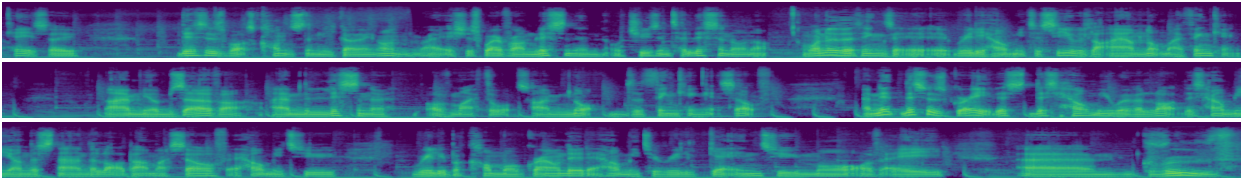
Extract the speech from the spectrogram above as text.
okay so this is what's constantly going on, right? It's just whether I'm listening or choosing to listen or not. One of the things that it, it really helped me to see was like, I am not my thinking. I am the observer. I am the listener of my thoughts. I'm not the thinking itself. And it, this was great. This this helped me with a lot. This helped me understand a lot about myself. It helped me to really become more grounded. It helped me to really get into more of a um, groove,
